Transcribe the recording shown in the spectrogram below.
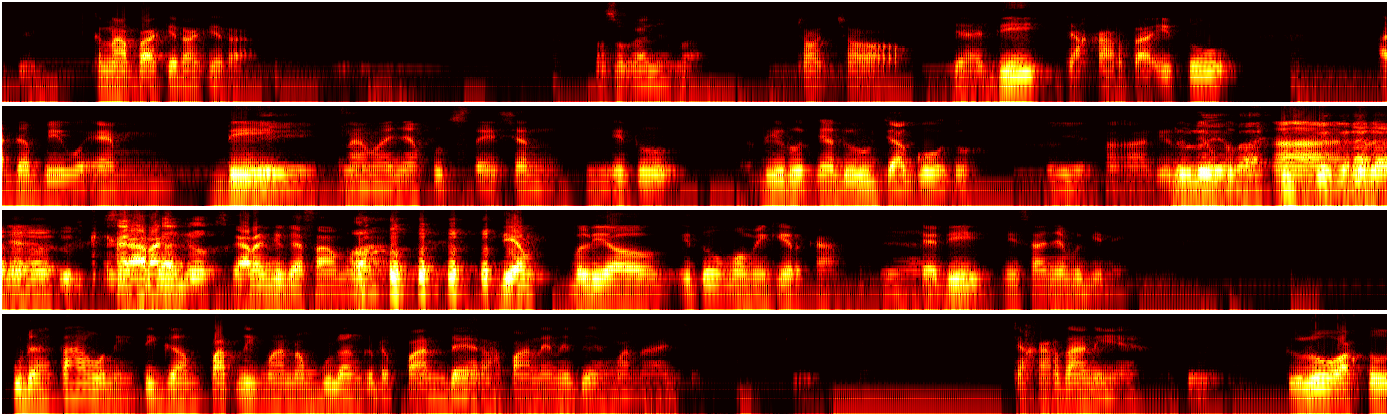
oke. Kenapa kira-kira? Masukannya Pak. Cocok. Jadi Jakarta itu ada BUMD D. namanya Food Station. Hmm. Itu di route-nya dulu jago tuh. Iya. Ah, di Dulu ya. Pak? Ah, di route-nya. sekarang sekarang juga sama. Dia beliau itu memikirkan. Iya. Jadi misalnya begini. Udah tahu nih 3 4 5 6 bulan ke depan daerah panen itu yang mana aja. Jakarta nih ya. Oke. Dulu waktu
